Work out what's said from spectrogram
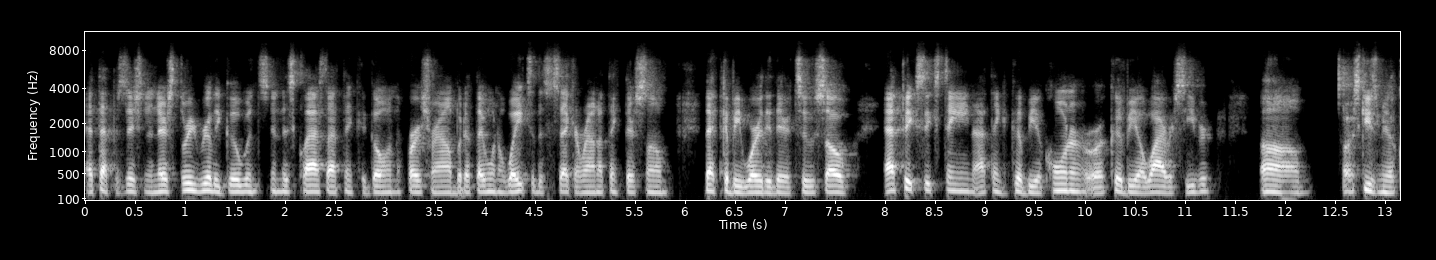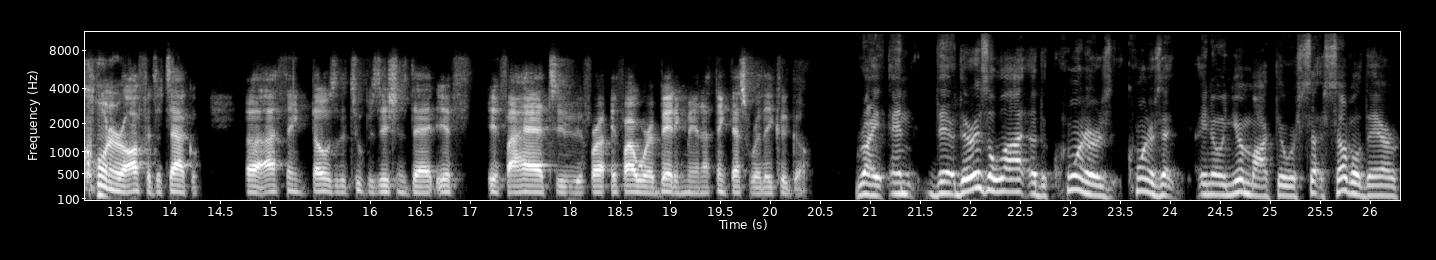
at that position. And there's three really good ones in this class that I think could go in the first round. But if they want to wait to the second round, I think there's some that could be worthy there too. So at pick 16, I think it could be a corner or it could be a wide receiver, um, or excuse me, a corner or offensive tackle. Uh, I think those are the two positions that if if I had to, if I, if I were a betting man, I think that's where they could go. Right, and there there is a lot of the corners corners that you know in your mock there were se- several there.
